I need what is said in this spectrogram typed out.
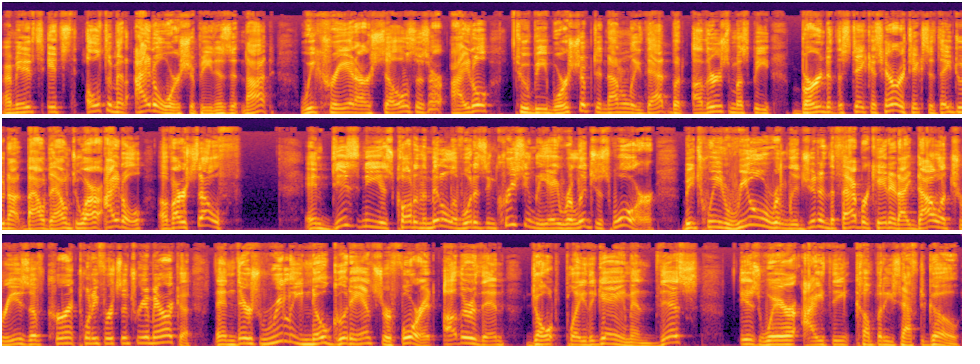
I mean, it's it's ultimate idol worshiping, is it not? We create ourselves as our idol to be worshipped, and not only that, but others must be burned at the stake as heretics if they do not bow down to our idol of ourself. And Disney is caught in the middle of what is increasingly a religious war between real religion and the fabricated idolatries of current 21st century America. And there's really no good answer for it other than don't play the game. And this is where I think companies have to go.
